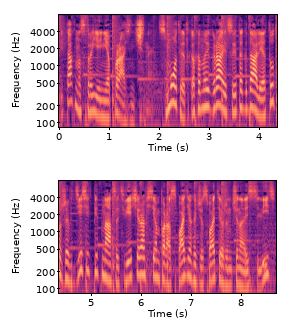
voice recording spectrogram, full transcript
и так настроение праздничное. Смотрят, как оно играется и так далее. А тут уже в 10-15 вечера всем пора спать, я хочу спать, я уже начинаю стелить.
